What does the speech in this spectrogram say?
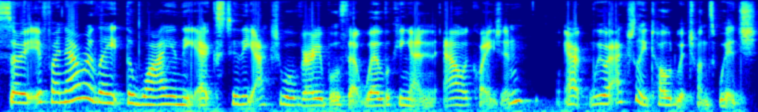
So if I now relate the y and the x to the actual variables that we're looking at in our equation, we were actually told which one's which,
